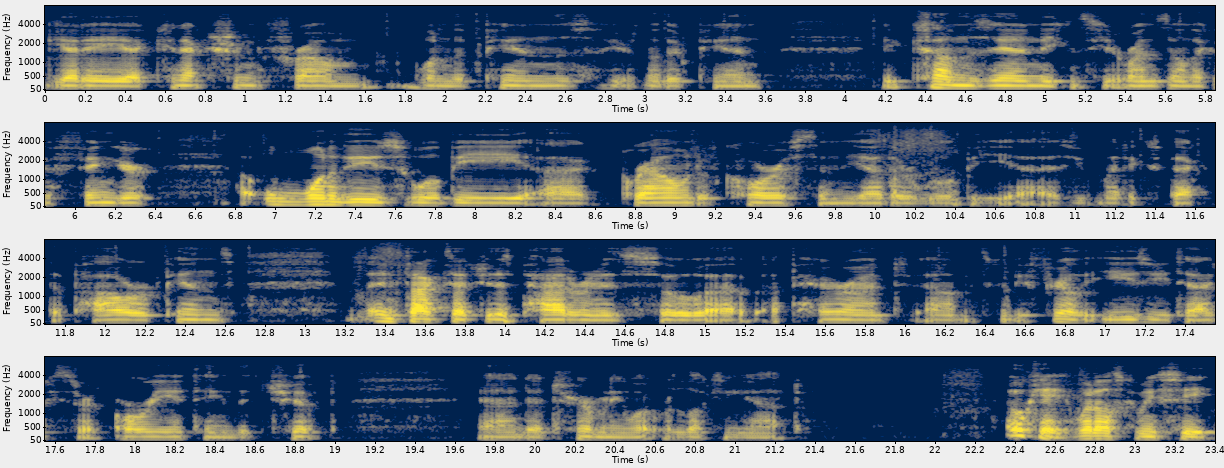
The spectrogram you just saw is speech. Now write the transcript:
get a, a, connection from one of the pins. Here's another pin. It comes in, you can see it runs down like a finger one of these will be uh, ground, of course, and the other will be, uh, as you might expect, the power pins. In fact, actually, this pattern is so uh, apparent, um, it's going to be fairly easy to actually start orienting the chip and determining what we're looking at. Okay, what else can we see?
